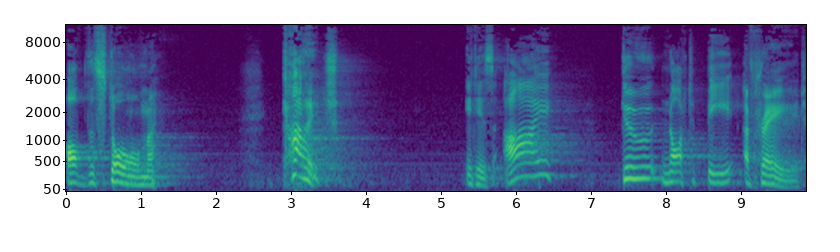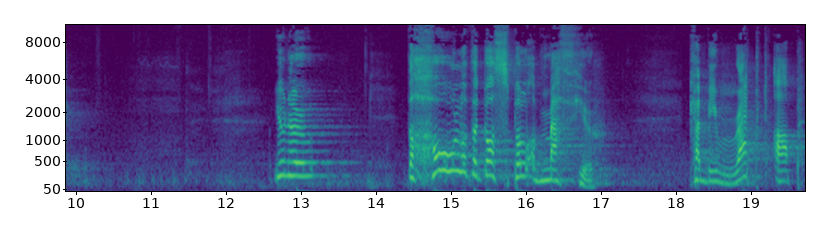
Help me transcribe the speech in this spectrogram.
of the storm. Courage! It is I, do not be afraid. You know, the whole of the Gospel of Matthew can be wrapped up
